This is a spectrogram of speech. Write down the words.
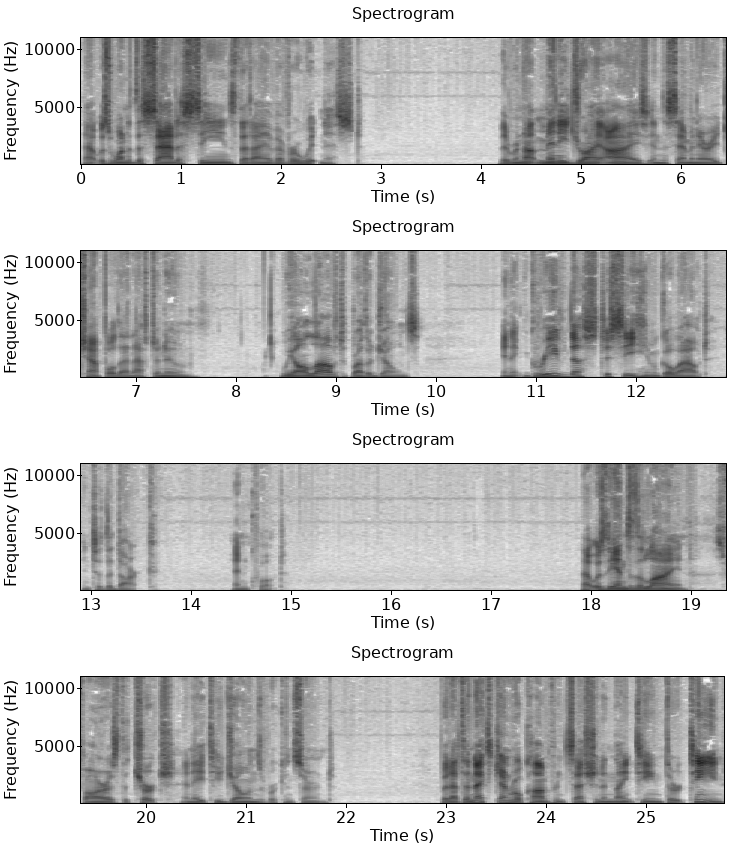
That was one of the saddest scenes that I have ever witnessed. There were not many dry eyes in the seminary chapel that afternoon. We all loved Brother Jones, and it grieved us to see him go out into the dark. That was the end of the line, as far as the church and A.T. Jones were concerned. But at the next General Conference session in 1913,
